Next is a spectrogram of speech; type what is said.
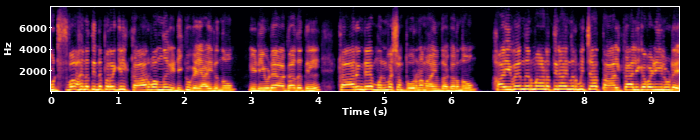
ഗുഡ്സ് വാഹനത്തിന്റെ പിറകിൽ കാർ വന്ന് ഇടിക്കുകയായിരുന്നു. ഇടിയുടെ ആഘാതത്തിൽ കാറിന്റെ മുൻവശം പൂർണമായും തകർന്നു. ഹൈവേ നിർമ്മാണത്തിനായി നിർമ്മിച്ച താൽക്കാലിക വഴിയിലൂടെ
